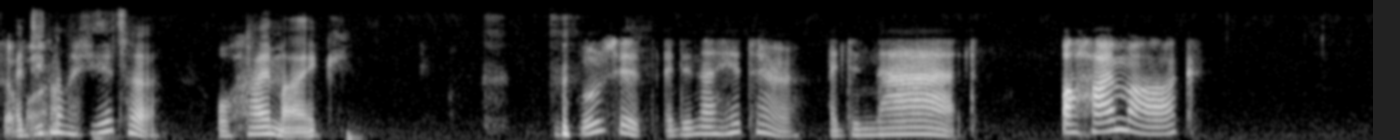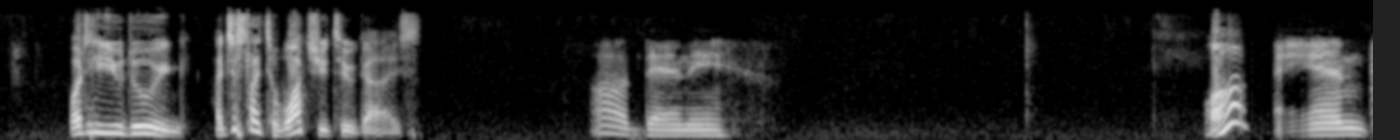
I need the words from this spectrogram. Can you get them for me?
So I far. did not hit her. Oh hi, Mike. Bullshit! I did not hit her. I did not. Oh hi, Mark. What are you doing? I just like to watch you two guys. Oh Danny. What? And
